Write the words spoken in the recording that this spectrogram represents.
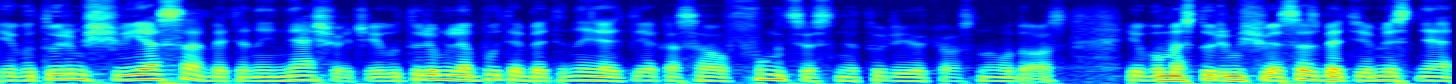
Jeigu turim šviesą, bet jinai nešviečia, jeigu turim lemputę, bet jinai netlieka savo funkcijos, neturi jokios naudos. Jeigu mes turim šviesas, bet jomis ne,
